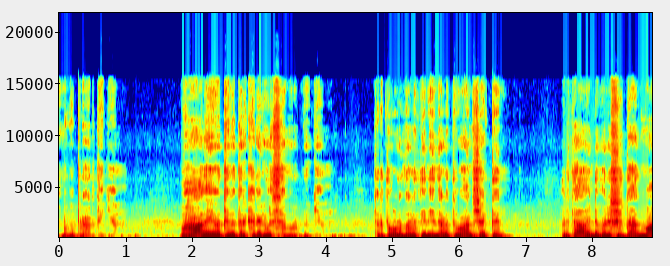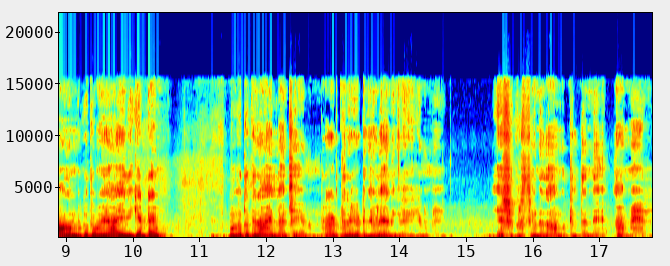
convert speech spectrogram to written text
നമുക്ക് പ്രാർത്ഥിക്കാം. മഹാദൈവത്തിന്റെ തൃക്കരങ്ങളിൽ സമർപ്പിക്കാം. ഇത്രത്തോളം നടത്തി നീ നടത്തുവാൻ ശക്തൻ. കർത്താവിന്റെ പരിശുദ്ധാത്മാവ് നമുക്ക് തുണയായിരിക്കട്ടെ. മഹത്വത്തിനായെല്ലാം ചെയ്യണം. പ്രാർത്ഥന കേട്ട് ഞങ്ങളെ അനുഗ്രഹിക്കണമേ. യേശുക്രിസ്തുവിന്റെ നാമത്തിൽ തന്നെ. ആമേൻ.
